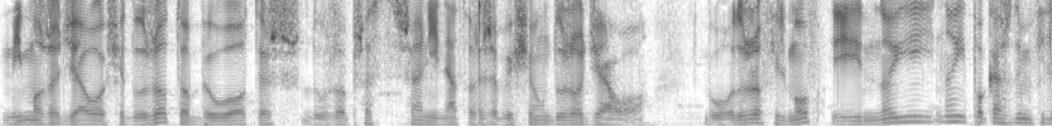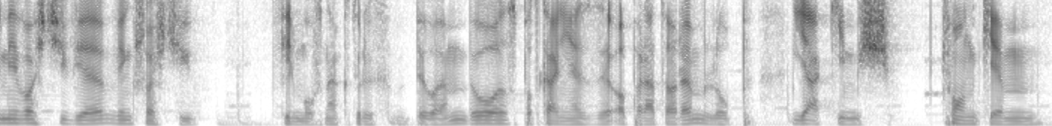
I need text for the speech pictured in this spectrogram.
mimo, że działo się dużo, to było też dużo przestrzeni na to, żeby się dużo działo. Było dużo filmów i no i, no i po każdym filmie właściwie, w większości filmów, na których byłem, było spotkanie z operatorem lub jakimś członkiem em,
